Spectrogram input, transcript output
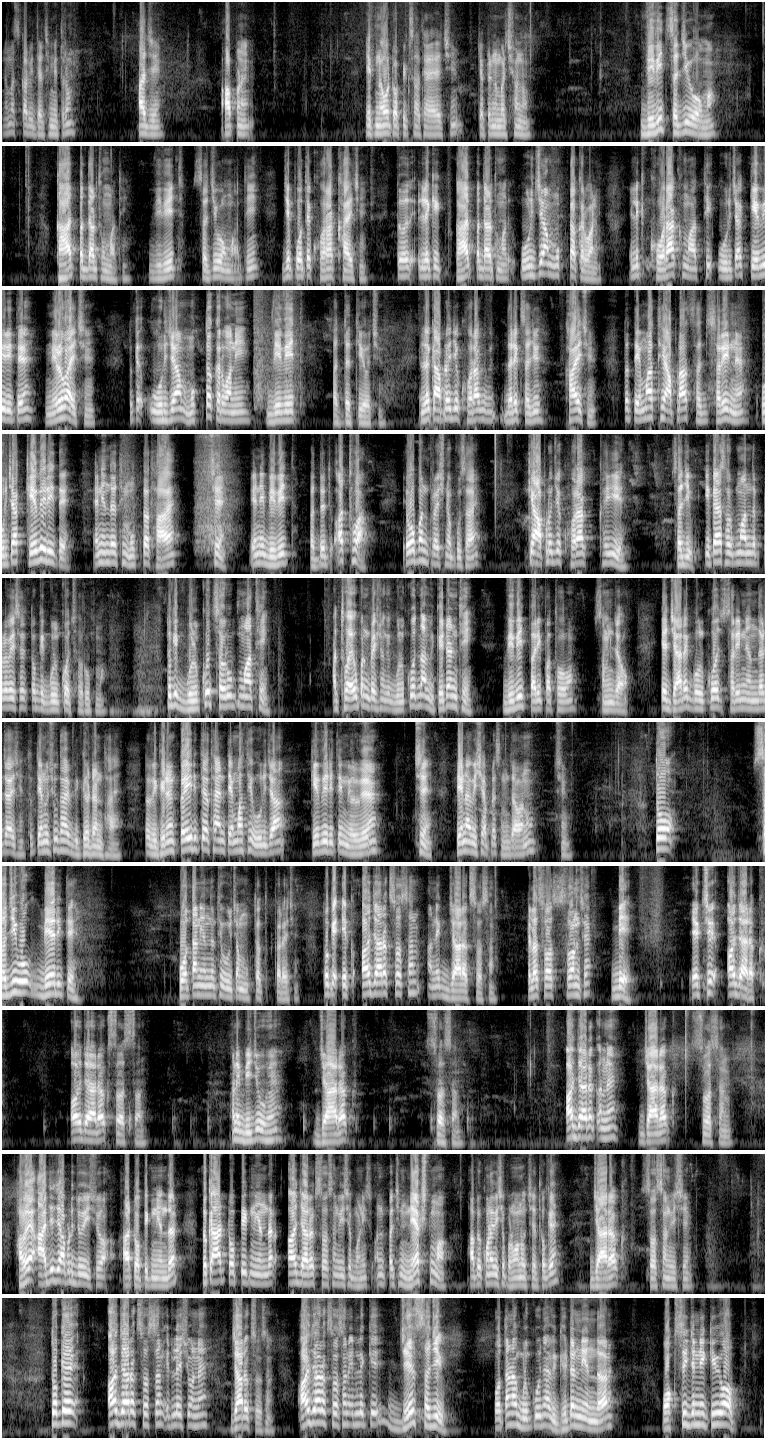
નમસ્કાર, વિદ્યાર્થી મિત્રો. આજે આપણે એક નવો ટોપિક સાથે આવ્યા છીએ ચેપ્ટર નંબર છનો. વિવિધ સજીવોમાં ઘાત પદાર્થોમાંથી, વિવિધ સજીવોમાંથી જે પોતે ખોરાક ખાય છે, તો એટલે કે ઘાત પદાર્થોમાંથી ઊર્જા મુક્ત કરવાની, એટલે કે ખોરાકમાંથી ઊર્જા કેવી રીતે મેળવાય છે, તો કે ઊર્જા મુક્ત કરવાની વિવિધ પદ્ધતિઓ છે. એટલે કે આપણે જે ખોરાક દરેક સજીવ ખાય છે, તો તેમાંથી આપણા શરીરને ઊર્જા કેવી રીતે એની અંદરથી મુક્ત થાય છે. એની વિવિધ પદ્ધતિઓ અથવા એવો પણ પ્રશ્ન પૂછાય કે આપણો જે ખોરાક ખાઈએ, સજીવ, એ કયા સ્વરૂપમાં અંદર પ્રવેશે તો કે ગ્લુકોઝ સ્વરૂપમાં. તો કે ગ્લુકોઝ સ્વરૂપમાંથી અથવા એવો પણ પ્રશ્ન કે ગ્લુકોઝના વિઘટનથી વિવિધ પરિપથો સમજાવો. કે જ્યારે ગ્લુકોઝ શરીરની અંદર જાય છે, તો તેનું શું થાય? વિઘટન થાય. તો વિઘટન કઈ રીતે થાય અને તેમાંથી ઊર્જા કેવી રીતે મેળવે છે, તેના વિશે આપણે સમજાવવાનું છે. તો સજીવો બે રીતે પોતાની અંદરથી ઊર્જા મુક્ત કરે છે. તો કે એક અજારક શ્વસન અને એક જારક શ્વસન. કેટલા શ્વસન છે? બે. એક છે અજારક. અજારક શ્વસન. અને બીજું છે જારક શ્વસન. અજારક અને જારક શ્વસન. હવે આજે જ આપણે જોઈશું આ ટોપિકની અંદર. તો કે આ ટોપિકની અંદર અજારક શ્વસન વિશે ભણીશું. અને પછી નેક્સ્ટમાં આપણે કોના વિશે ભણવાનું છે? તો કે જારક શ્વસન વિશે. તો કે અજારક શ્વસન એટલે શું ને જારક શ્વસન? અજારક શ્વસન એટલે કે જે સજીવ પોતાના ગ્લુકોઝના વિઘટનની અંદર ઓક્સિજનની કેવી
